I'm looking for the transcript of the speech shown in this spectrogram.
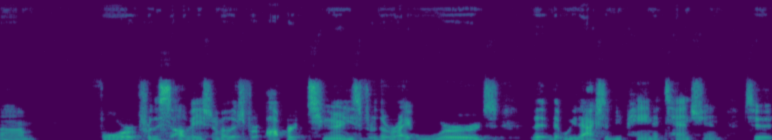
um, for, for the salvation of others, for opportunities, for the right words, that, that we'd actually be paying attention to,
